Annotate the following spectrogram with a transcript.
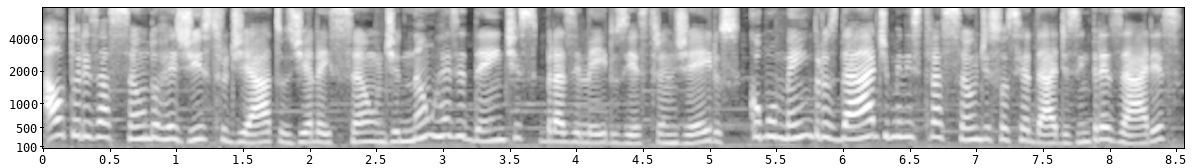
autorização do registro de atos de eleição de não residentes, brasileiros e estrangeiros, como membros da administração de sociedades empresárias,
